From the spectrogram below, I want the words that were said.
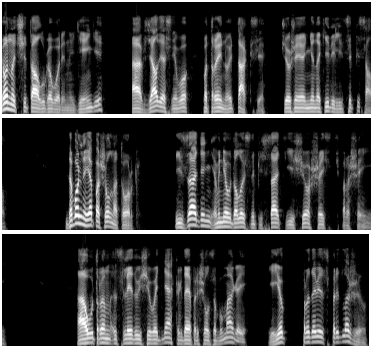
Он отсчитал уговоренные деньги, а взял я с него по тройной таксе, все же не на кириллице писал. Довольно я пошел на торг, и за день мне удалось написать еще шесть прошений. А утром следующего дня, когда я пришел за бумагой, ее продавец предложил.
